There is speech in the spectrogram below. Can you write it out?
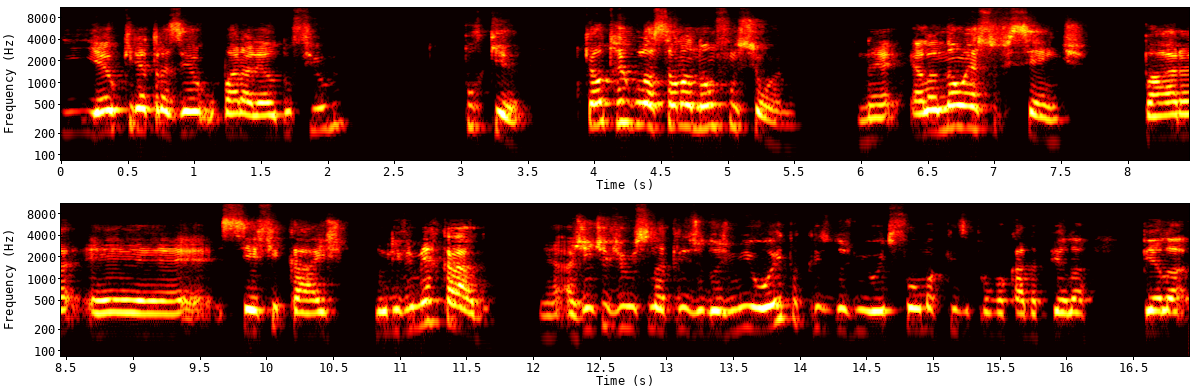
e, eu queria trazer o paralelo do filme. Por quê? Porque a autorregulação ela não funciona. Né? Ela não é suficiente para é, ser eficaz no livre mercado. Né? A gente viu isso na crise de 2008. A crise de 2008 foi uma crise provocada pela, pela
